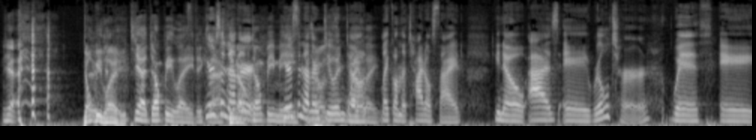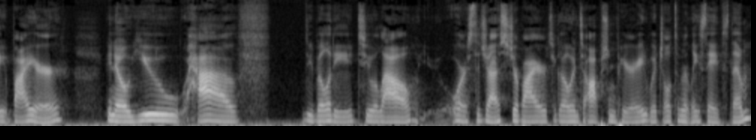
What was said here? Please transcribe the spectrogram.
Yeah. Don't be late. Yeah, don't be late. Exactly. Here's another. don't be me. Here's 'cause I another do and don't. late. Like on the title side, you know, as a realtor with a buyer, you know, you have the ability to allow or suggest your buyer to go into option period, which ultimately saves them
